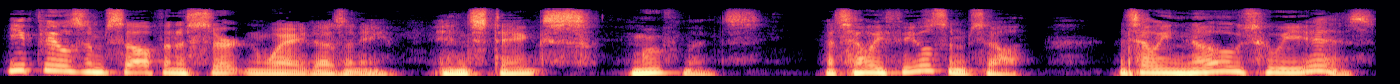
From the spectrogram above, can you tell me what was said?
He feels himself in a certain way, doesn't he? Instincts, movements. That's how he feels himself. That's how he knows who he is.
